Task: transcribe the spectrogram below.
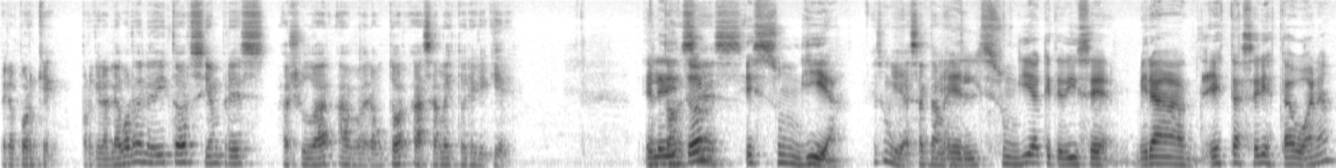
¿Pero por qué? Porque la labor del editor siempre es ayudar al autor a hacer la historia que quiere. El Entonces- editor es un guía. Es un guía, exactamente. Es un guía que te dice, mira, esta serie está buena,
